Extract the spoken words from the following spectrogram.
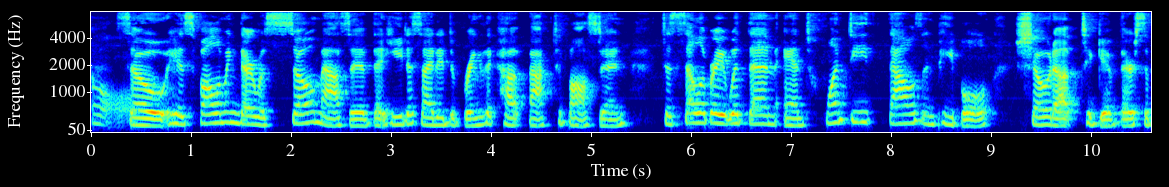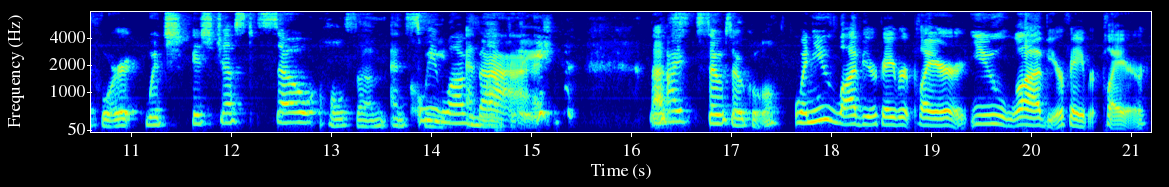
Oh. So his following there was so massive that he decided to bring the cup back to Boston to celebrate with them, and 20,000 people showed up to give their support, which is just so wholesome and We sweet. love and that. lovely. That's I- so, so cool. when you love your favorite player, you love your favorite player.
